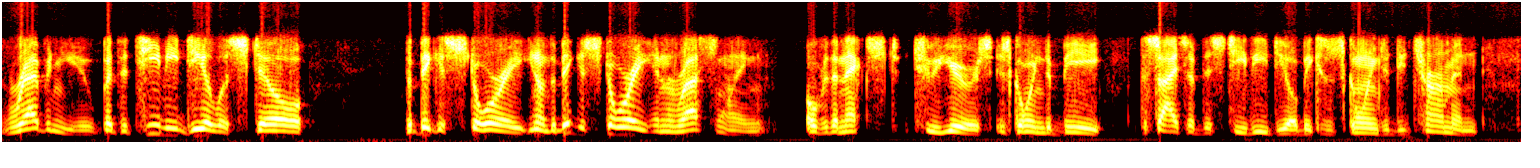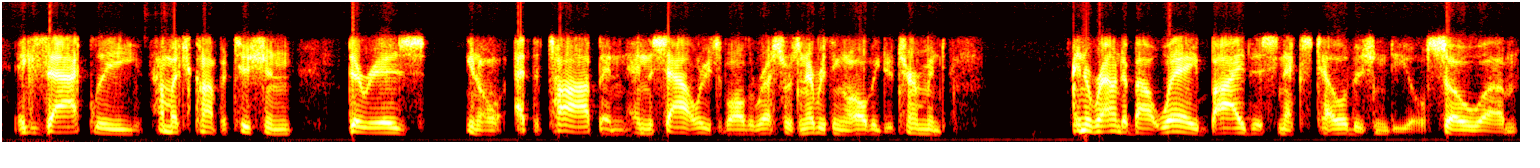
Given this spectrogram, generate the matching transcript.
revenue, but the TV deal is still the biggest story. You know, the biggest story in wrestling over the next two years is going to be the size of this TV deal because it's going to determine exactly how much competition there is, you know, at the top and, and the salaries of all the wrestlers and everything will all be determined in a roundabout way by this next television deal. So, um,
